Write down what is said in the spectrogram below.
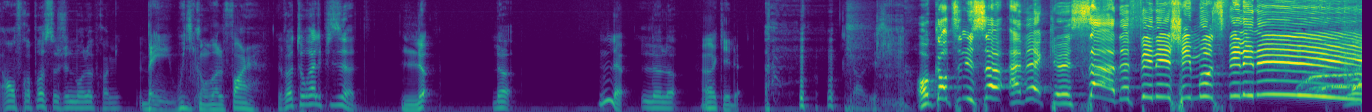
On fera pas ce jeu de mots-là, promis. Ben oui, qu'on va le faire. Retour à l'épisode. Là. Là, Là. là, là. Ok, là. On continue ça avec euh, ça de finish et Mousse Fellini!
